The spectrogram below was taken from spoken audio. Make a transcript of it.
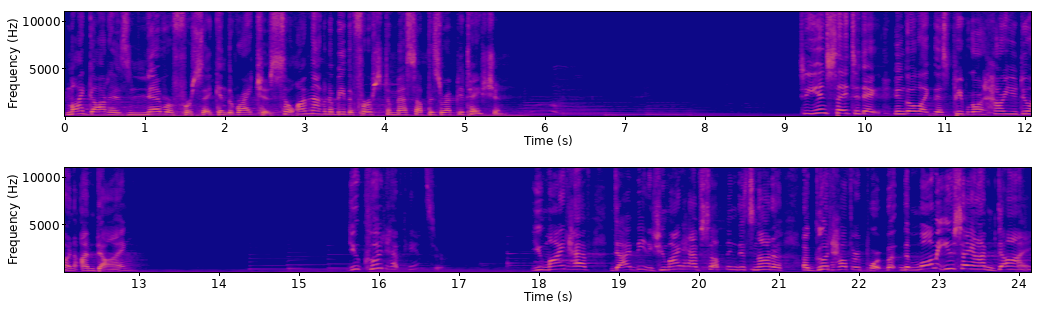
my God has never forsaken the righteous. So I'm not gonna be the first to mess up his reputation. So you can say today, you can go like this. People going, How are you doing? I'm dying. You could have cancer. You might have diabetes. You might have something that's not a, a good health report. But the moment you say, I'm dying,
